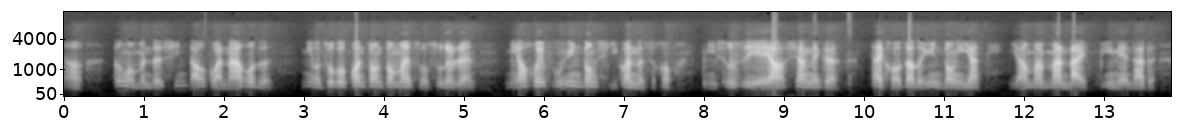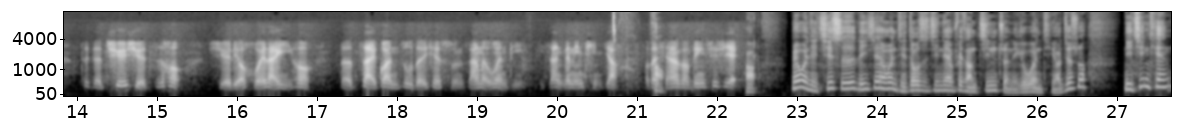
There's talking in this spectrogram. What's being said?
啊，跟我们的心导管啊，或者你有做过冠状动脉手术的人。你要恢复运动习惯的时候，你是不是也要像那个戴口罩的运动一样，也要慢慢来，避免他的这个缺血之后，血流回来以后的再灌注的一些损伤的问题。以上跟您请教，我在想要收听，谢谢。好，没有问题。其实林先生问题都是今天非常精准的一个问题啊，就是说你今天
